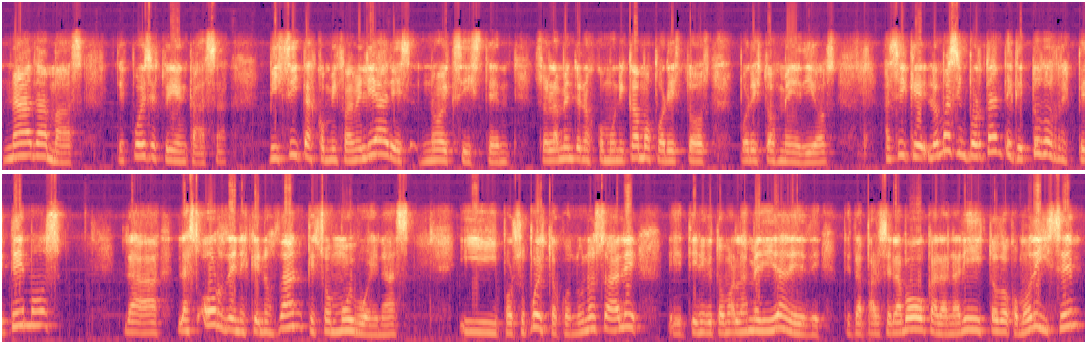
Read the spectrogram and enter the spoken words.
nada más. Después estoy en casa. Visitas con mis familiares no existen, solamente nos comunicamos por estos, por estos medios. Así que lo más importante es que todos respetemos la- las órdenes que nos dan, que son muy buenas. Y por supuesto, cuando uno sale, eh, tiene que tomar las medidas de, taparse la boca, la nariz, todo como dicen.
